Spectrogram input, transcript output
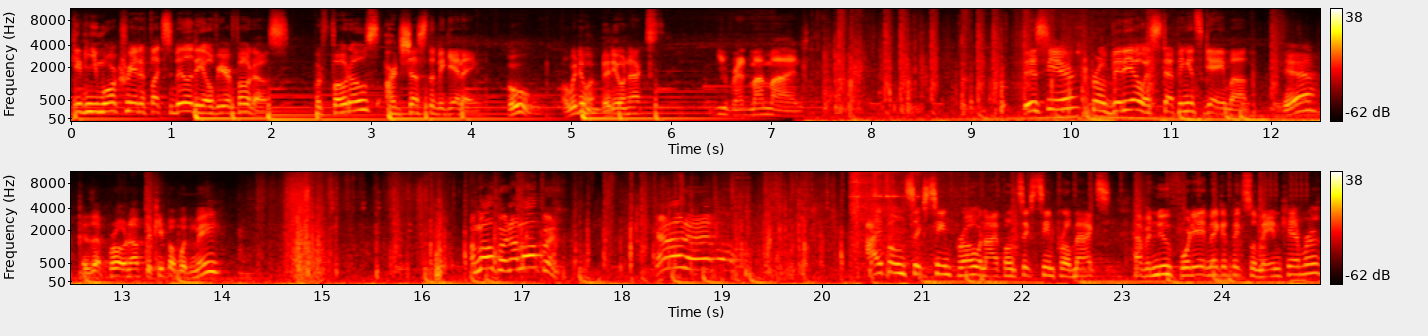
giving you more creative flexibility over your photos. But photos are just the beginning. Ooh, are we doing video next? You read my mind. This year, Pro Video is stepping its game up. Yeah? Is that pro enough to keep up with me? I'm open, I'm open! Count it! iPhone 16 Pro and iPhone 16 Pro Max have a new 48 megapixel main camera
